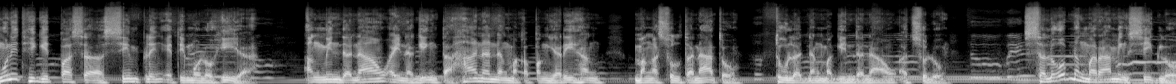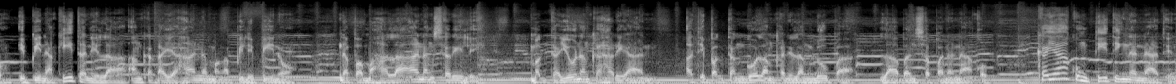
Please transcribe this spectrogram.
Ngunit higit pa sa simpleng etimolohiya, ang Mindanao ay naging tahanan ng makapangyarihang mga sultanato tulad ng Maguindanao at Sulu. Sa loob ng maraming siglo, ipinakita nila ang kakayahan ng mga Pilipino na pamahalaan ang sarili, magtayo ng kaharian at ipagtanggol ang kanilang lupa laban sa pananakop. Kaya kung titingnan natin,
